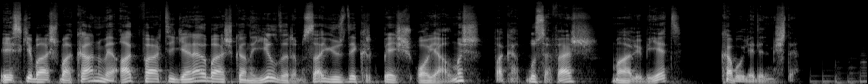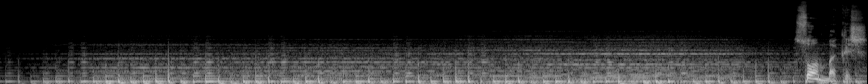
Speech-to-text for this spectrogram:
Eski Başbakan ve AK Parti Genel Başkanı Yıldırım ise %45 oy almış fakat bu sefer mağlubiyet kabul edilmişti. Son bakış.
